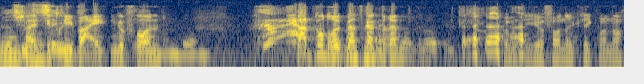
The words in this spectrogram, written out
Das Schaltgetriebe eingefroren. Er hat nur einen Rückwärtsgang drin. Kommt die hier vorne, kriegt man noch.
